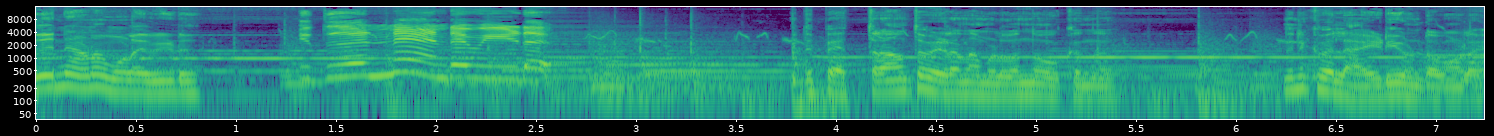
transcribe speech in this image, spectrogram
ഇത് തന്നെയാണോ മോളെ വീട്? ഇത് തന്നെ എന്റെ വീട്. ഇതിപ്പോ എത്രാമത്തെ വീടാണ് നമ്മൾ വന്ന് നോക്കുന്നത്? നിനക്ക് വല്ല ഐഡിയ ഉണ്ടോ മോളെ?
